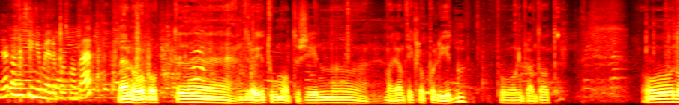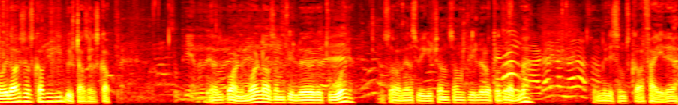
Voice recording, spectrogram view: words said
Ja, kan du synge mer Postman Pat? Det er nå gått eh, drøye to måneder siden eh, Mariann fikk slått på lyden på implantatet. Og nå i dag så skal vi i bursdagsselskap. Vi har et barnebarn da, som fyller to år. Og så har vi en svigersønn som fyller 38. Som liksom skal feire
